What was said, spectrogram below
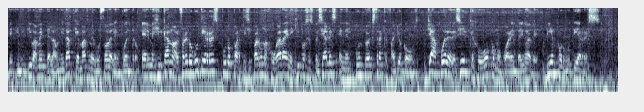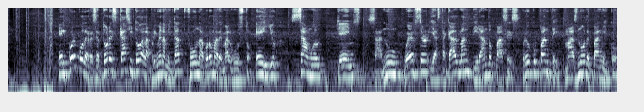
Definitivamente la unidad que más me gustó del encuentro. El mexicano Alfredo Gutiérrez pudo participar una jugada en equipos especiales en el punto extra que falló Gold. Ya puede decir que jugó como 49. Bien por Gutiérrez. El cuerpo de receptores casi toda la primera mitad fue una broma de mal gusto. Ayuk, Samuel, James, Sanu, Webster y hasta Galman tirando pases. Preocupante, mas no de pánico.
